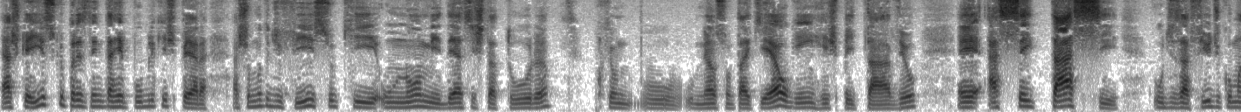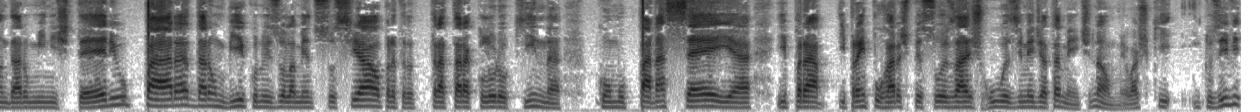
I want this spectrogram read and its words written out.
Acho que é isso que o presidente da República espera. Acho muito difícil que um nome dessa estatura, porque o, o, Nelson Taik é alguém respeitável, é, aceitasse o desafio de comandar um ministério para dar um bico no isolamento social, para tra tratar a cloroquina como panaceia e para e empurrar as pessoas às ruas imediatamente. Não, eu acho que, inclusive,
